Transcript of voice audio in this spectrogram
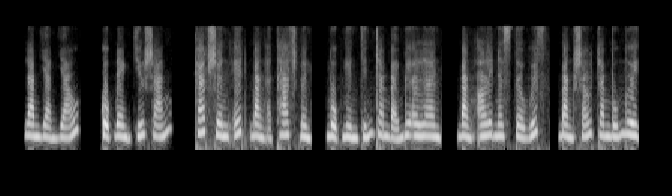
làm giàn giáo, cột đèn chiếu sáng. Caption S bằng Attachment 1970 Align bằng Olenester Width bằng 640.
